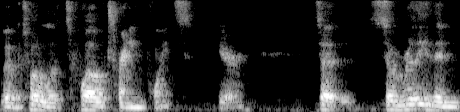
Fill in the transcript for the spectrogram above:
we have a total of 12 training points here. So, so really the,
